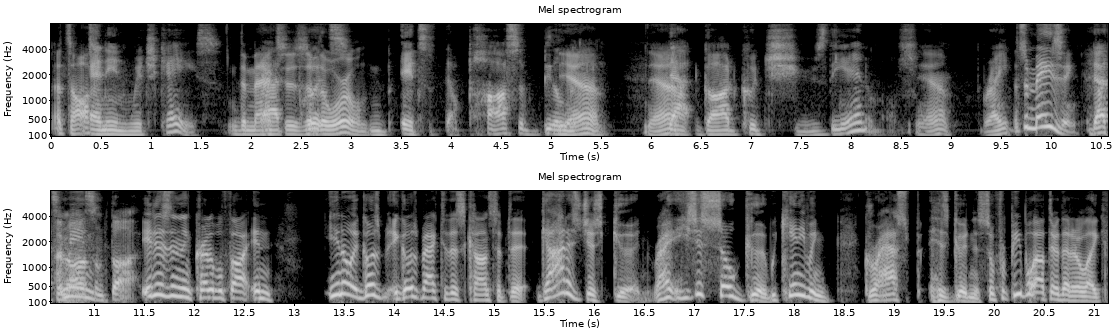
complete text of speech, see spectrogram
That's awesome. And in which case, the maxes of the world. It's the possibility Yeah. Yeah. that God could choose the animals, yeah. right? That's amazing. That's I an mean, awesome thought. It is an incredible thought. And you know, it goes it goes back to this concept that God is just good, right? He's just so good. We can't even grasp his goodness. So for people out there that are like,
